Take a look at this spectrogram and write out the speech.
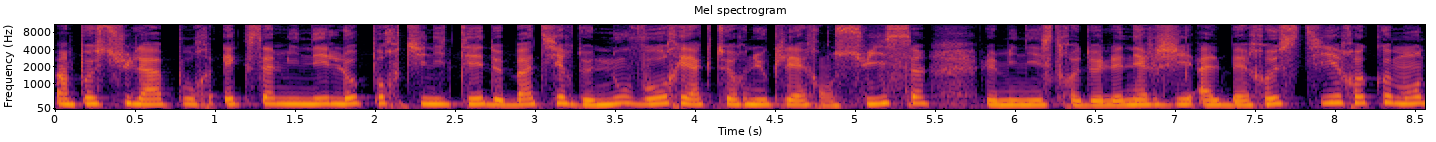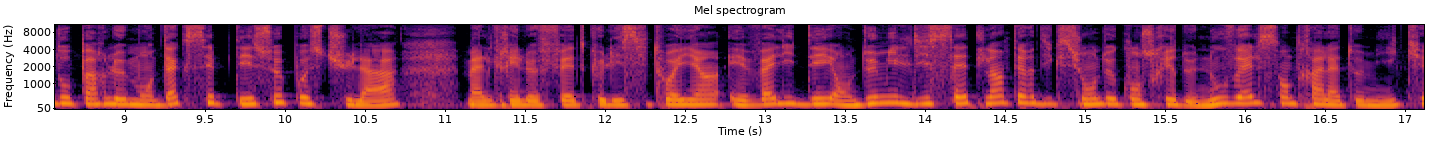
Un postulat pour examiner l'opportunité de bâtir de nouveaux réacteurs nucléaires en Suisse. Le ministre de l'Énergie Albert Rusty recommande au Parlement d'accepter ce postulat, malgré le fait que les citoyens aient validé en 2017 l'interdiction de construire de nouvelles centrales atomiques.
